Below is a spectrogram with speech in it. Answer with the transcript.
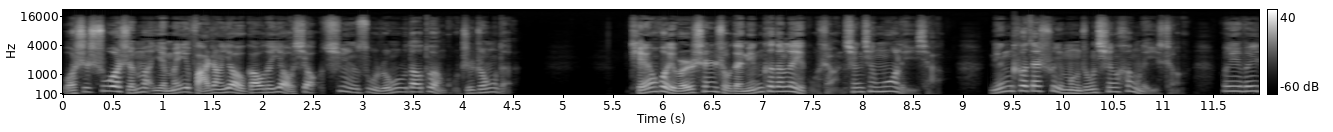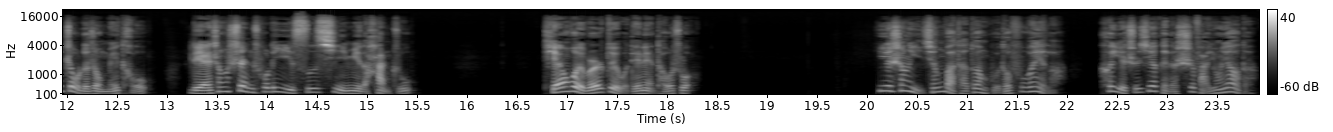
我是说什么也没法让药膏的药效迅速融入到断骨之中的。田慧文伸手在宁珂的肋骨上轻轻摸了一下，宁珂在睡梦中轻哼了一声，微微皱了皱眉头，脸上渗出了一丝细密的汗珠。田慧文对我点点头说：“医生已经把他断骨都复位了，可以直接给他施法用药的。”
